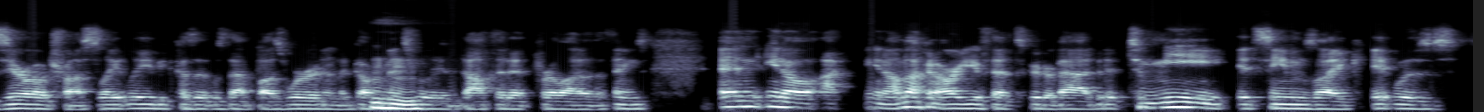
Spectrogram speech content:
zero trust lately because it was that buzzword and the government's mm-hmm. really adopted it for a lot of the things. And you know, I, you know, I'm not going to argue if that's good or bad, but it, to me, it seems like it was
